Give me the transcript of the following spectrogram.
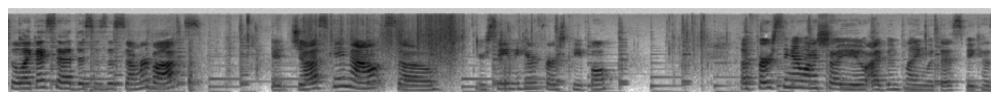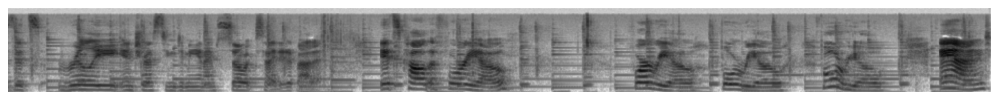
So like I said, this is the summer box. It just came out, so you're seeing it here first, people. The first thing I wanna show you, I've been playing with this because it's really interesting to me and I'm so excited about it. It's called a Foreo. Foreo, Foreo, Foreo. And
